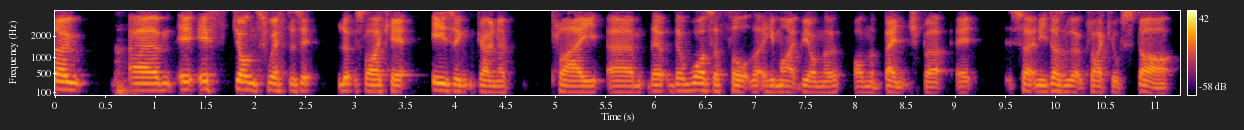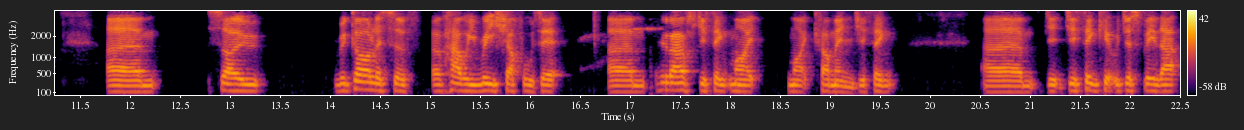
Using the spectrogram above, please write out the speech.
so, um, if John Swift, as it looks like it, isn't going to play, um, there, there was a thought that he might be on the on the bench, but it certainly doesn't look like he'll start. Um, so, regardless of, of how he reshuffles it, um, who else do you think might might come in? Do you think um, do, do, you think it would just be that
